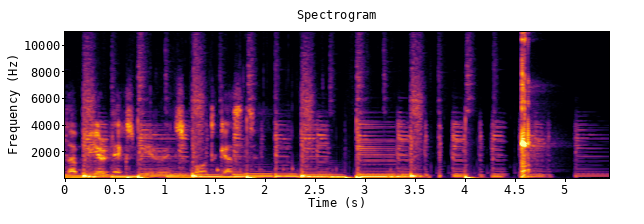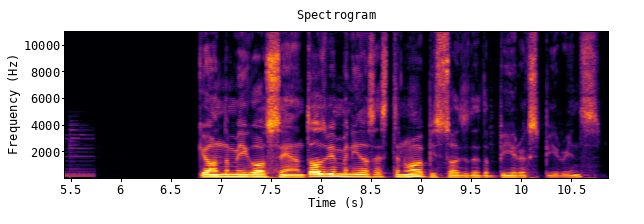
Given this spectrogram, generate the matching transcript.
The Beer Experience Podcast. ¿Qué onda amigos? Sean todos bienvenidos a este nuevo episodio de The Beer Experience.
